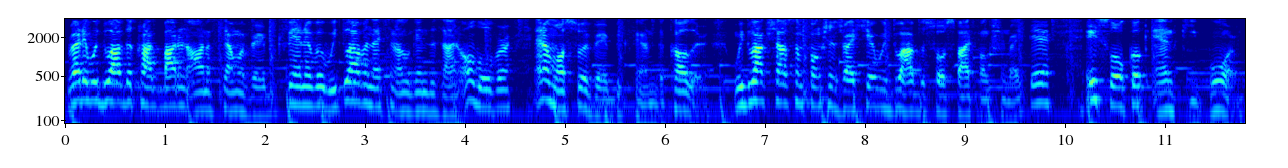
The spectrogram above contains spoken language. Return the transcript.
Ready, we do have the crock button. Honestly, I'm a very big fan of it. We do have a nice and elegant design all over, and I'm also a very big fan of the color. We do actually have some functions right here. We do have the sous vide function right there, a slow cook, and keep warm.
